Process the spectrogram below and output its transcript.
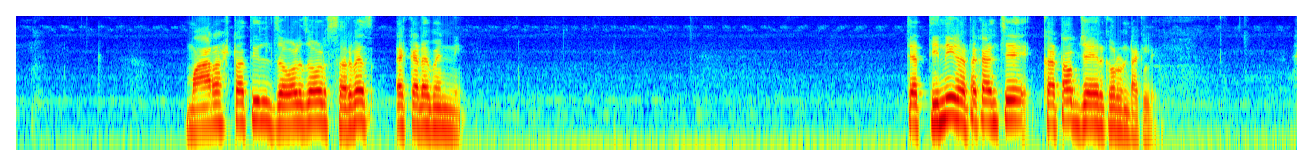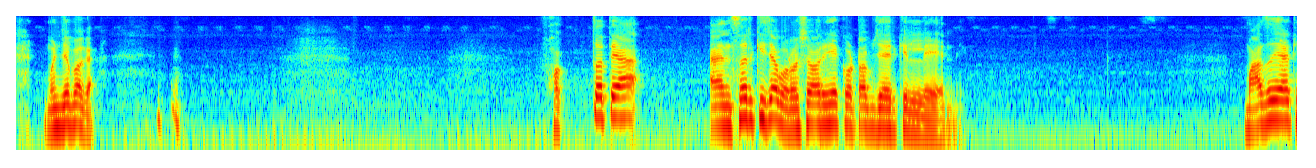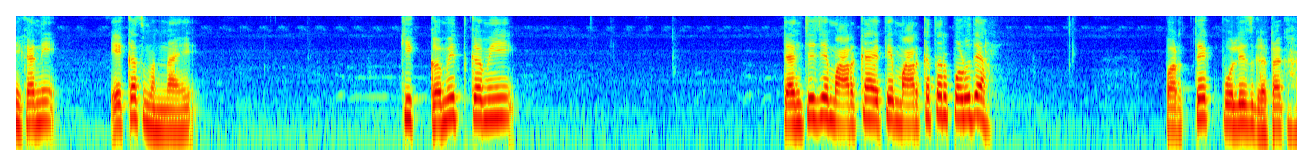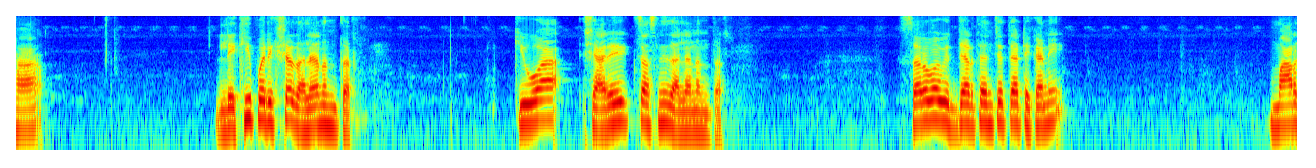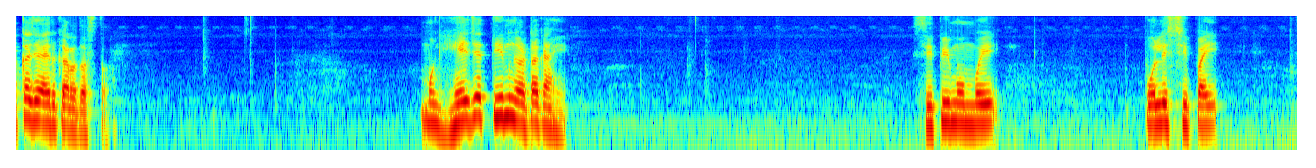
महाराष्ट्रातील जवळजवळ सर्वच अकॅडम्यांनी त्या तिन्ही घटकांचे कट ऑफ जाहीर करून टाकले. म्हणजे बघा. फक्त त्या ॲन्सर कीच्या भरोश्यावर हे कट ऑफ जाहीर केलेले आहे यांनी. माझं या ठिकाणी एकच म्हणणं आहे की कमीत कमी त्यांचे जे मार्क आहे ते मार्क तर पडू द्या. प्रत्येक पोलीस घटक हा लेखी परीक्षा झाल्यानंतर किंवा शारीरिक चाचणी झाल्यानंतर सर्व विद्यार्थ्यांचे त्या ठिकाणी मार्क जाहीर करत असतं. मग हे जे तीन घटक आहे सी पी मुंबई पोलीस शिपाई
